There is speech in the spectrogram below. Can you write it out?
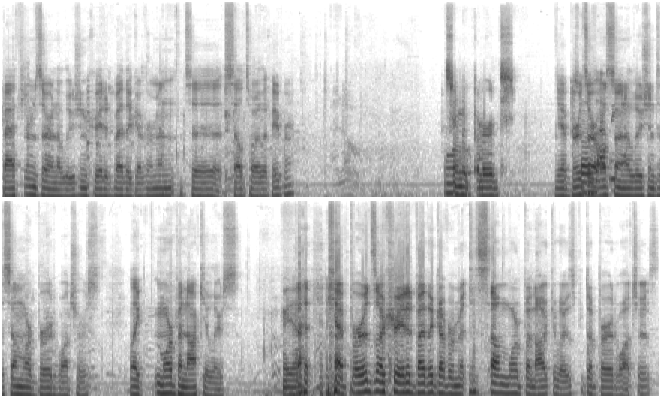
bathrooms are an illusion created by the government to sell toilet paper? I know. Same with birds. Yeah, birds So are also an illusion to sell more bird watchers. Like, more binoculars. Yeah. yeah, birds are created by the government to sell more binoculars to bird watchers.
